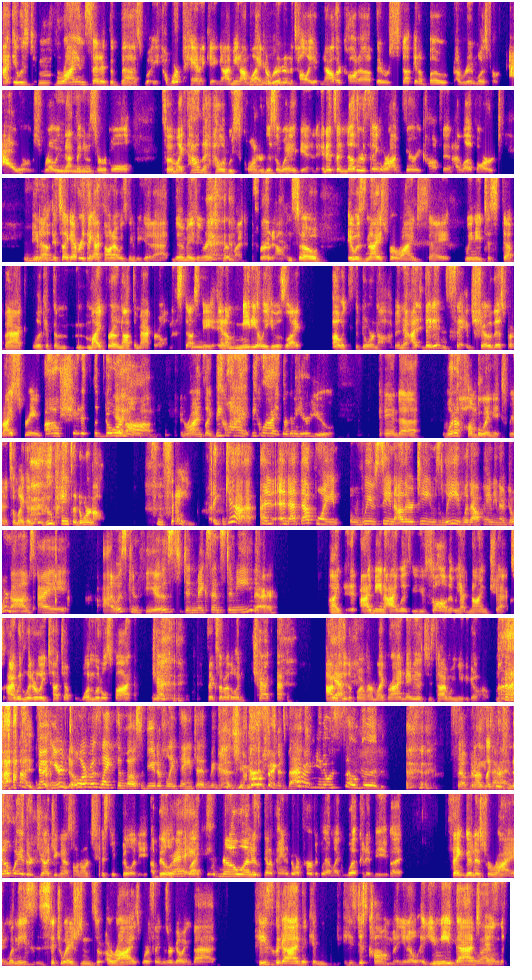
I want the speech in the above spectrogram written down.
I, it was Ryan said it the best. We're panicking. I mean, I'm like mm-hmm. Arun and Natalia. Now they're caught up. They were stuck in a boat. Arun was for hours rowing mm-hmm. that thing in a mm-hmm. circle. So I'm like, how in the hell have we squandered this away again? And it's another thing where I'm very confident. I love art. Mm-hmm. You know, mm-hmm. it's like everything I thought I was going to be good at. The Amazing Race put my throat out. And so it was nice for Ryan to say, we need to step back, look at the micro, not the macro on this, Dusty. Mm. And immediately he was like, oh, it's the doorknob. And I, they didn't say show this, but I screamed, oh shit, it's the doorknob. and Ryan's like, be quiet, be quiet. They're going to hear you. And uh, what a humbling experience. I'm like, who paints a doorknob? It's insane. Uh, yeah. And, and at that point, we've seen other teams leave without painting their doorknobs. I, I was confused. Didn't make sense to me either. I, I mean, I was, you saw that we had nine checks. I would literally touch up one little spot, check, fix another one, check. I'm yeah. to the point where I'm like, Ryan, maybe it's just time we need to go home. no, your door was like the most beautifully painted because you perfect. Was back. I mean, it was so good. So and I was like, times. there's no way they're judging us on artistic ability. Ability, right. like no one is going to paint a door perfectly. I'm like, what could it be? But thank goodness for Ryan. When these situations arise where things are going bad, he's the guy that can. He's just calm. You know, you need that, and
